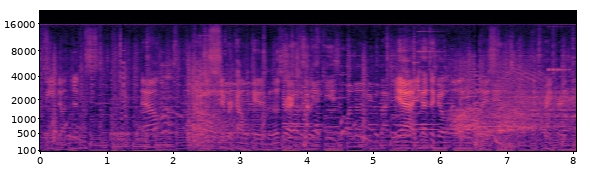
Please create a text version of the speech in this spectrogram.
between dungeons now, which is super complicated, but those are actually really the yeah, you have to go all over the place. That's pretty crazy.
